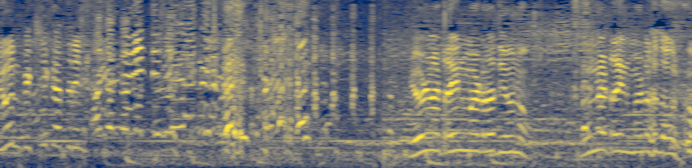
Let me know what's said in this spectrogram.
ಇವನ್ ಭಿಕ್ಷುಕತ್ರಿ. ಇವಳನ್ನ ಟ್ರೈನ್ ಮಾಡಿರೋದು ಇವನು. ಇವನ್ನ ಟ್ರೈನ್ ಮಾಡೋದು ಅವನು.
